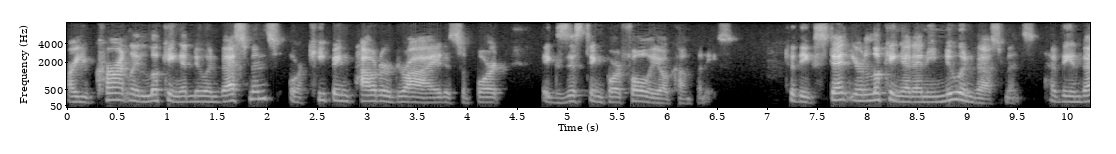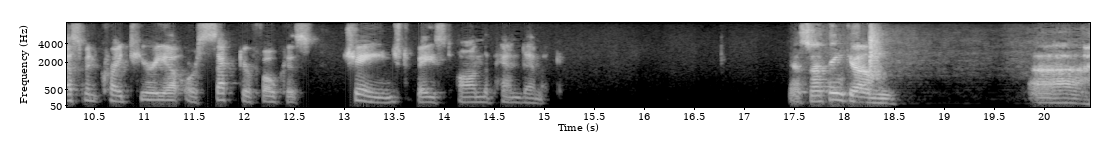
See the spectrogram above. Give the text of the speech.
Are you currently looking at new investments or keeping powder dry to support existing portfolio companies? To the extent you're looking at any new investments, have the investment criteria or sector focus changed based on the pandemic? Yeah, so I think um, uh,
